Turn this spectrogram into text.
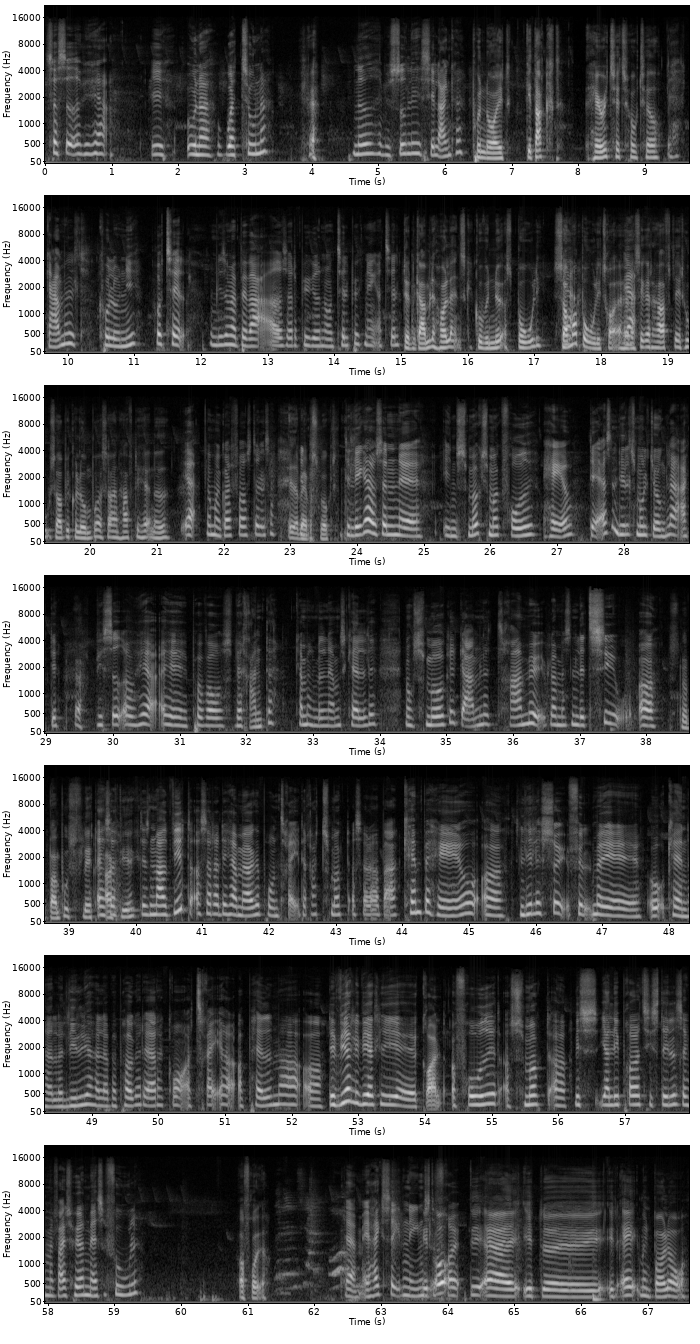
Så sidder vi her i Unawatuna, Ja. nede ved sydlige Sri Lanka. På Nøjet Gedacht Heritage Hotel. Ja, gammelt kolonihotel, som ligesom er bevaret, og så er der bygget nogle tilbygninger til. Det er den gamle hollandske guvernørs bolig. Sommerbolig, tror jeg. Han Ja. har sikkert haft et hus oppe i Colombo, og så har han haft det hernede. Ja, det kan man godt forestille sig. Det er hvor smukt. Det ligger jo sådan øh, i en smuk, smuk, frodig have. Det er sådan en lille smule jungleragtigt. Ja. Vi sidder jo her øh, på vores veranda, kan man vel nærmest kalde det. Nogle smukke, gamle træmøbler med sådan lidt siv og Sådan noget bambusflet Altså, ikke? Det er sådan meget hvidt, og så er der det her mørkebrune træ. Det er ret smukt, og så er der bare kæmpe have og en lille sø fyldt med øh, åkan eller liljer, eller hvad pokker det er, der gror, og træer og palmer. Og det er virkelig, virkelig øh, grønt og frodigt og smukt. Og hvis jeg lige prøver at tige stille, så kan man faktisk høre en masse fugle. Og frøer. Ja, men jeg har ikke set den Et eneste å, frø. det er et, øh, et A med en bolle over.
